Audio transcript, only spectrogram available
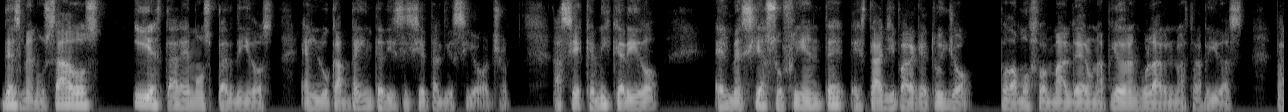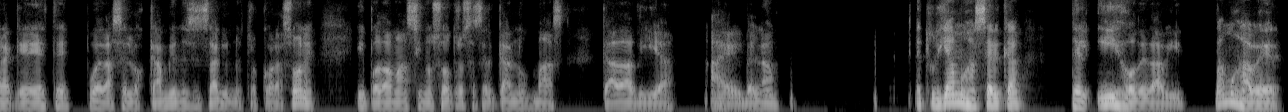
desmenuzados y estaremos perdidos en Lucas 20, 17 al 18. Así es que, mis queridos, el Mesías sufriente está allí para que tú y yo podamos formar de él una piedra angular en nuestras vidas para que éste pueda hacer los cambios necesarios en nuestros corazones y podamos así nosotros acercarnos más cada día a él, ¿verdad? Estudiamos acerca del hijo de David. Vamos a ver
